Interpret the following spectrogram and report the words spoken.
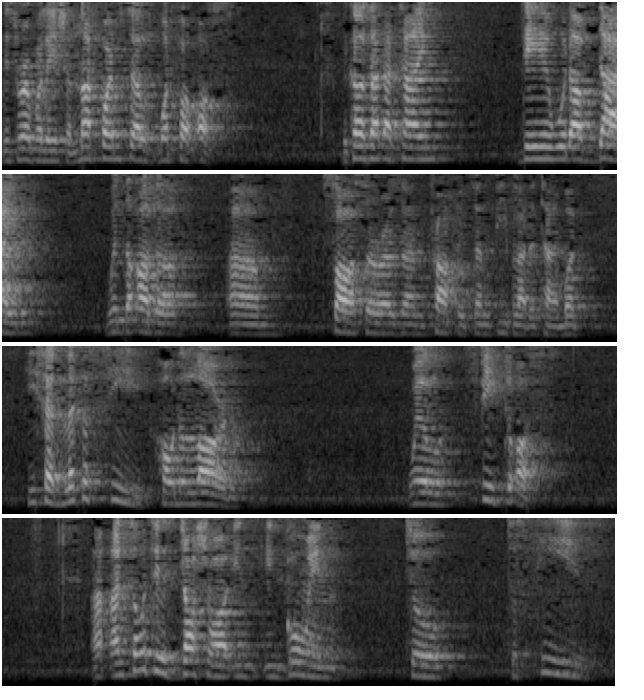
this revelation, not for himself, but for us. Because at that time, they would have died with the other um, sorcerers and prophets and people at the time. But he said, Let us see how the Lord will speak to us. And so it is, Joshua is, is going to, to seize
